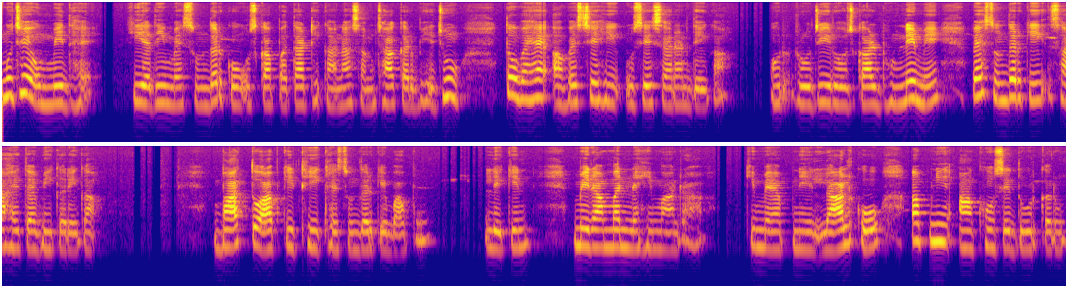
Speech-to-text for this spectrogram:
मुझे उम्मीद है कि यदि मैं सुंदर को उसका पता ठिकाना समझा कर भेजूं तो वह अवश्य ही उसे शरण देगा। और रोजी रोज़गार ढूँढने में वह सुंदर की सहायता भी करेगा। बात तो आपकी ठीक है सुंदर के बापू, लेकिन मेरा मन नहीं मान रहा कि मैं अपने लाल को अपनी आँखों से दूर करूँ।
